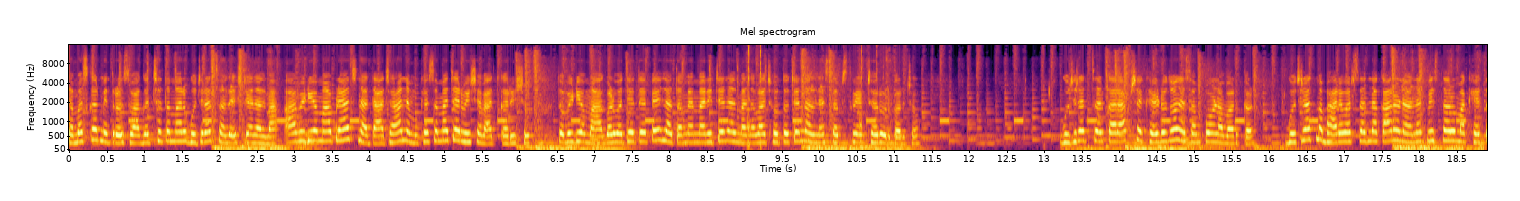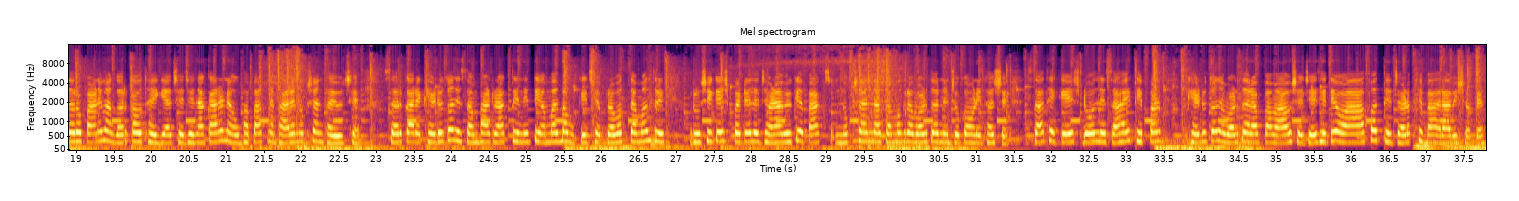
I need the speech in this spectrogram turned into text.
નમસ્કાર મિત્રો, સ્વાગત છે તમારું ગુજરાત સંદેશ ચેનલમાં. આ વિડીયોમાં આપણે આજના તાજા અને મુખ્ય સમાચાર વિશે વાત કરીશું. તો વિડીયોમાં આગળ વધે તે પહેલાં તમે અમારી ચેનલમાં નવા છો તો ચેનલને સબસ્ક્રાઈબ જરૂર કરજો. ગુજરાત સરકાર આપશે ખેડૂતોને સંપૂર્ણ વળતર. ગુજરાતમાં ભારે વરસાદના કારણે અનેક વિસ્તારોમાં ખેતરો પાણીમાં ગરકાવ થઈ ગયા છે, જેના કારણે ઊભા પાકને ભારે નુકસાન થયું છે. સરકારે ખેડૂતોની સંભાળ રાખતી નીતિ અમલમાં મૂકી છે. પ્રવક્તા મંત્રી ઋષિકેશ પટેલે જણાવ્યું કે પાક નુકસાનના સમગ્ર વળતરની ચૂકવણી થશે. સાથે કેશ ડોલની સહાયથી પણ ખેડૂતોને વળતર આપવામાં આવશે, જેથી તેઓ આ આફતથી ઝડપથી બહાર આવી શકે.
